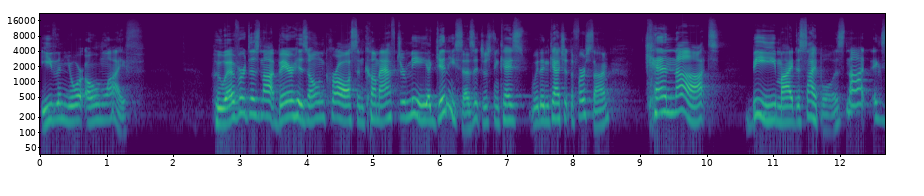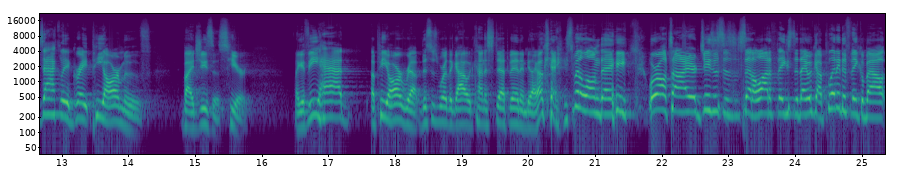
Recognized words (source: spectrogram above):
even your own life. Whoever does not bear his own cross and come after me, again he says it, just in case we didn't catch it the first time, cannot be my disciple. It's not exactly a great PR move by Jesus here. Like if he had a PR rep, this is where the guy would kind of step in and be like, okay, it's been a long day. We're all tired. Jesus has said a lot of things today. We've got plenty to think about.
